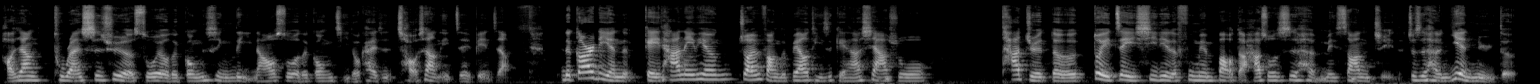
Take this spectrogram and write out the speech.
好像突然失去了所有的公信力，然后所有的攻击都开始朝向你这边？这样，The Guardian 给他那篇专访的标题是给他下说，他觉得对这一系列的负面报道，他说是很 misogynist 的，就是很厌女的。”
